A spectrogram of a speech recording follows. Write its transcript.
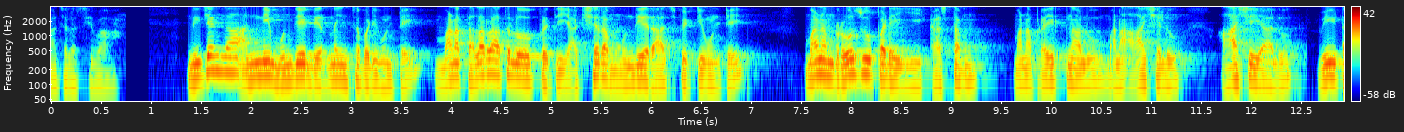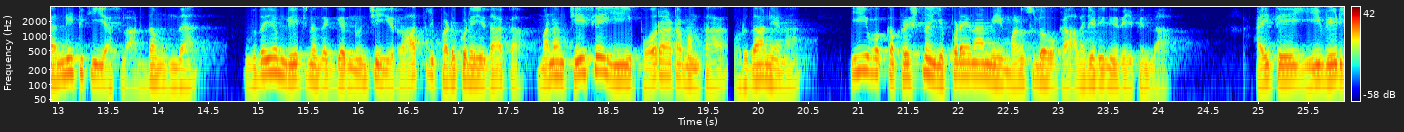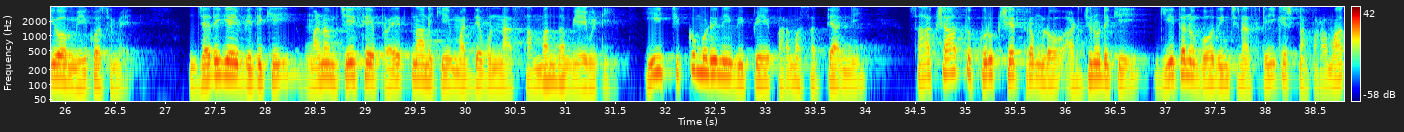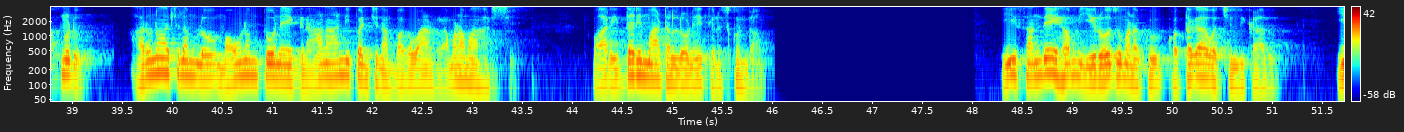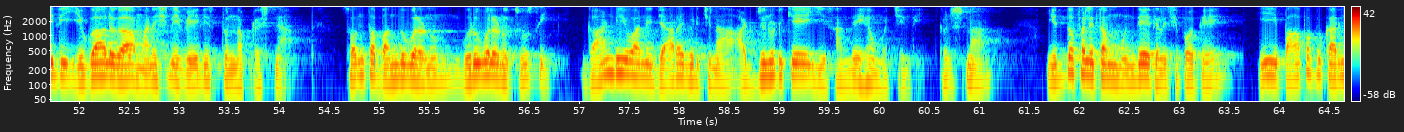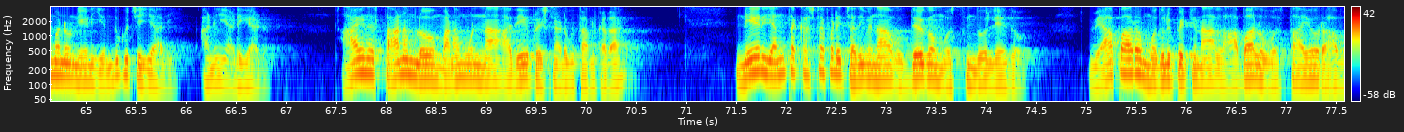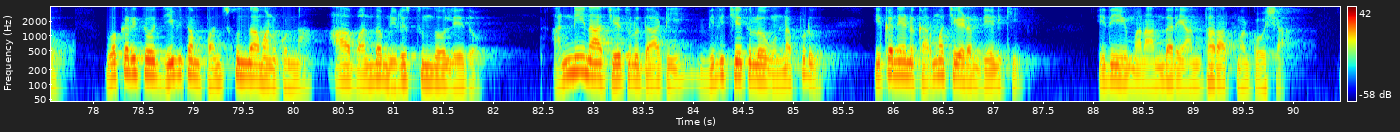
అరుణాచల శివ. నిజంగా అన్నీ ముందే నిర్ణయించబడి ఉంటే మన తలరాతలో ప్రతి అక్షరం ముందే రాసిపెట్టి ఉంటే మనం రోజు పడే ఈ కష్టం మన ప్రయత్నాలు మన ఆశలు ఆశయాలు వీటన్నిటికీ అసలు అర్థం ఉందా? ఉదయం లేచిన దగ్గర నుంచి రాత్రి పడుకునేదాకా మనం చేసే ఈ పోరాటమంతా వృధానేనా? ఈ ఒక్క ప్రశ్న ఎప్పుడైనా మీ మనసులో ఒక అలజడిని రేపిందా? అయితే ఈ వీడియో మీకోసమే. జరిగే విధికి మనం చేసే ప్రయత్నానికి మధ్య ఉన్న సంబంధం ఏమిటి? ఈ చిక్కుముడిని విప్పే పరమ సత్యాన్ని సాక్షాత్తు కురుక్షేత్రంలో అర్జునుడికి గీతను బోధించిన శ్రీకృష్ణ పరమాత్ముడు. అరుణాచలంలో మౌనంతోనే జ్ఞానాన్ని పంచిన భగవాన్ రమణ మహర్షి. వారిద్దరి మాటల్లోనే తెలుసుకుందాం. ఈ సందేహం ఈరోజు మనకు కొత్తగా వచ్చింది కాదు. ఇది యుగాలుగా మనిషిని వేధిస్తున్న ప్రశ్న. సొంత బంధువులను గురువులను చూసి గాంధీవాన్ని జారవిడిచిన అర్జునుడికే ఈ సందేహం వచ్చింది. కృష్ణ యుద్ధ ఫలితం ముందే తెలిసిపోతే ఈ పాపపు కర్మను నేను ఎందుకు చెయ్యాలి? అని అడిగాడు. ఆయన స్థానంలో మనం ఉన్న అదే ప్రశ్న అడుగుతాం కదా. నేను ఎంత కష్టపడి చదివినా ఉద్యోగం వస్తుందో లేదో వ్యాపారం మొదలుపెట్టినా లాభాలు వస్తాయో రావో ఒకరితో జీవితం పంచుకుందామనుకున్నా ఆ బంధం నిలుస్తుందో లేదో అన్నీ నా చేతులు దాటి విధి చేతిలో ఉన్నప్పుడు ఇక నేను కర్మ చేయడం దేనికి? ఇది మన అందరి అంతరాత్మ ఘోష.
